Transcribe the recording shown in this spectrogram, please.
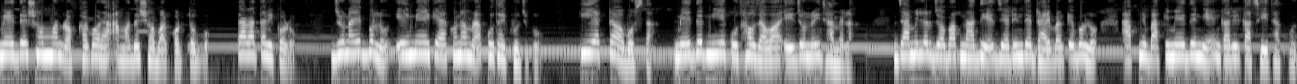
মেয়েদের সম্মান রক্ষা করা আমাদের সবার কর্তব্য। তাড়াতাড়ি করো। জুনায়েদ বলল, এই মেয়েকে এখন আমরা কোথায় খুঁজবো? কি একটা অবস্থা। মেয়েদের নিয়ে কোথাও যাওয়া এই জন্যই ঝামেলা। জামিলের জবাব না দিয়ে জেরিনদের ড্রাইভারকে বলল, আপনি বাকি মেয়েদের নিয়ে গাড়ির কাছেই থাকুন।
